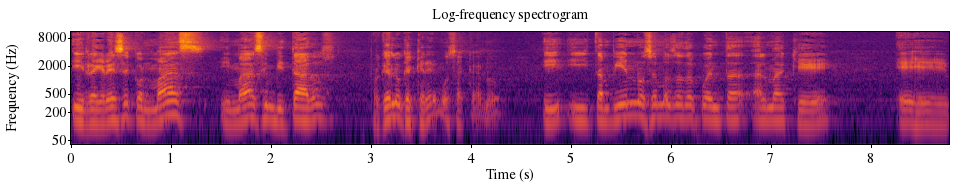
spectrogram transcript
y regrese con más y más invitados, porque es lo que queremos acá, ¿no? Y, también nos hemos dado cuenta, Alma, que eh,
